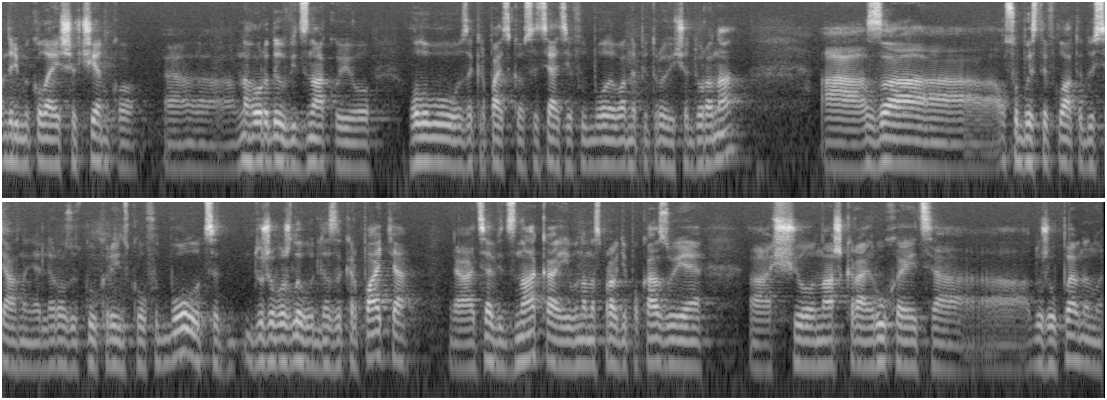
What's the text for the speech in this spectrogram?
Андрій Миколаївич Шевченко е, нагородив відзнакою голову Закарпатської асоціації футболу Івана Петровича Дурана за особистий вклад і досягнення для розвитку українського футболу. Це дуже важливо для Закарпаття. Ця відзнака, і вона насправді показує, що наш край рухається дуже впевнено.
